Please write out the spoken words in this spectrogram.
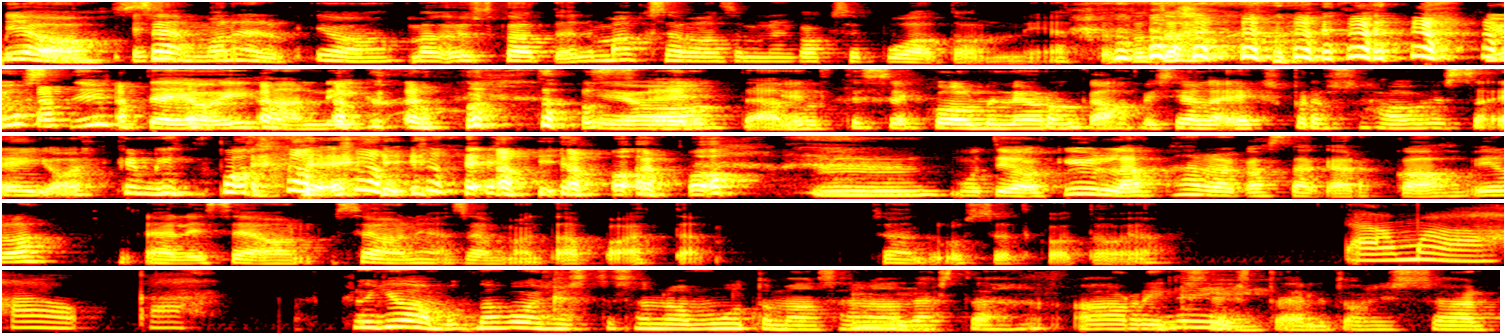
Joo, joo semmoinen. Joo. Mä just katsoin, että maksaa vaan semmoinen kaksi ja puoli tonnia. Että tota, just nyt ei ole ihan niin kuin Joo, heittää, mutta se kolmen euron kahvi siellä Express Housessa ei ole ehkä niin paha. ei, ei mm. Mutta joo, kyllä, hän rakastaa käydä kahvilla. Eli se on, se on ihan semmoinen tapa, että se on tullut sieltä kotoa jo. Tämä on haukka. No joo, mutta mä voisin sitten sanoa muutaman sanan mm. tästä Ariksesta. Niin. Eli tosissaan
